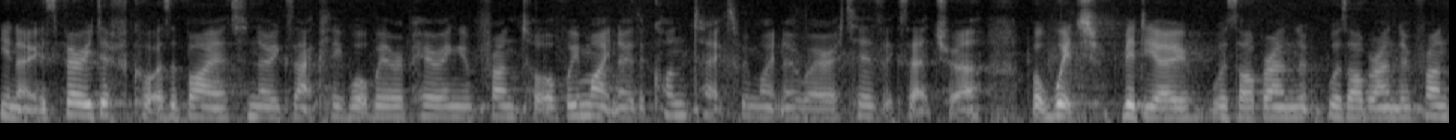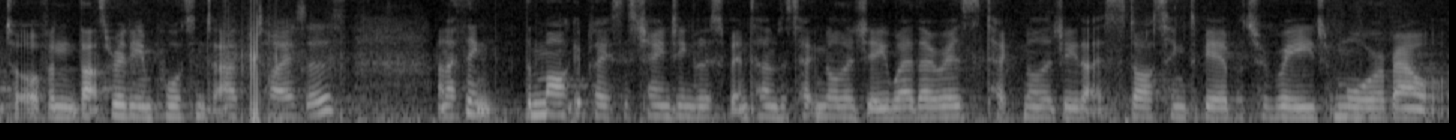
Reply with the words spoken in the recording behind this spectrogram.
you know, it's very difficult as a buyer to know exactly what we're appearing in front of. We might know the context, we might know where it is, etc. But which video was our brand was our brand in front of, and that's really important to advertisers. And I think the marketplace is changing a little bit in terms of technology, where there is technology that is starting to be able to read more about,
